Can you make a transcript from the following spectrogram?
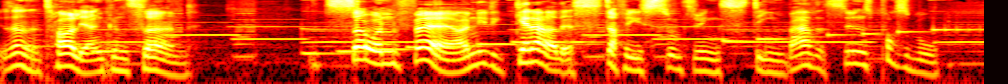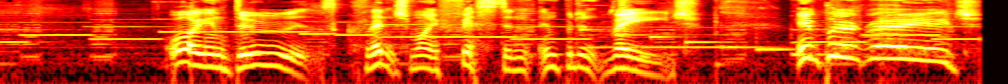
She sounds entirely unconcerned. It's so unfair. I need to get out of this stuffy, sweltering steam bath as soon as possible. All I can do is clench my fist in impotent rage. Impotent rage!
